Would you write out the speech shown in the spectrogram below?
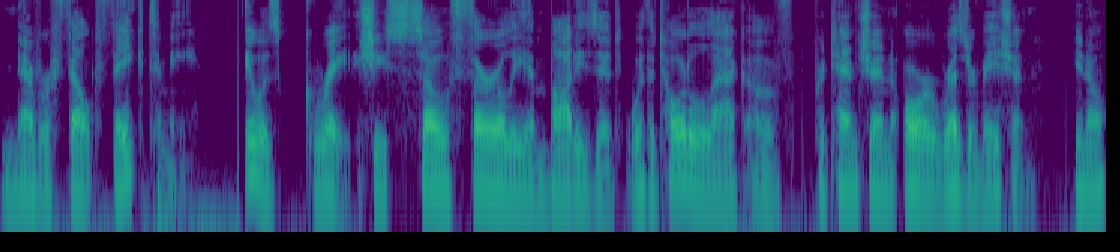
never felt fake to me. It was great. She so thoroughly embodies it with a total lack of pretension or reservation. You know,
